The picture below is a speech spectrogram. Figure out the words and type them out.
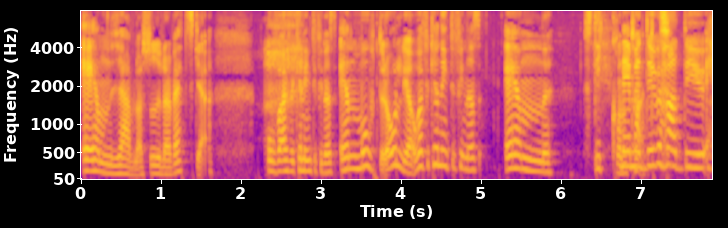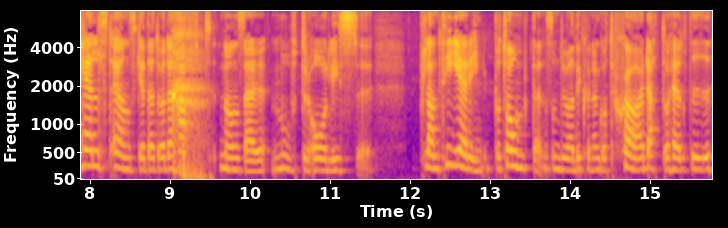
en jävla kylarvätska? Och varför kan det inte finnas en motorolja? Och varför kan det inte finnas en stickkontakt? Nej men du hade ju helst önskat att du hade haft någon så här motoroljes plantering på tomten som du hade kunnat gått skördat och hällt i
